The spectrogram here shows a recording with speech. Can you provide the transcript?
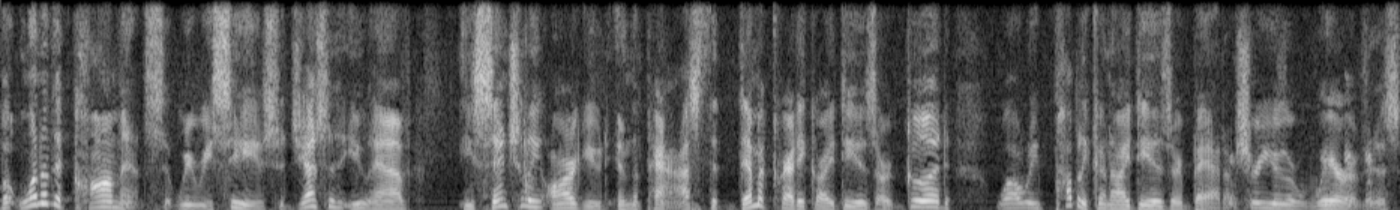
But one of the comments that we received suggested that you have essentially argued in the past that Democratic ideas are good while Republican ideas are bad. I'm sure you're aware of this.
